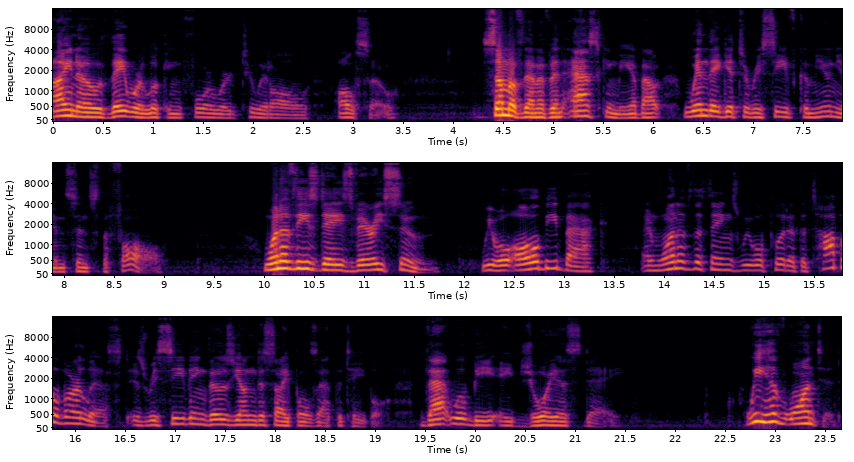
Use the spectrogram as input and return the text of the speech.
I know they were looking forward to it all also. Some of them have been asking me about when they get to receive communion since the fall. One of these days, very soon, we will all be back, and one of the things we will put at the top of our list is receiving those young disciples at the table. That will be a joyous day. We have wanted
